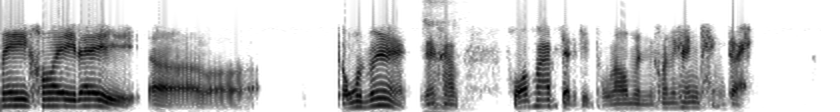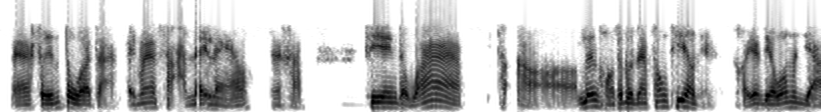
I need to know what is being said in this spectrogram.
ไม่ค่อยได้ เอ่อกังวลมากนะครับ เพราะว่าภาพเศรษฐกิจของเรามันค่อนข้างแข็งแกร่งนะฟื้นตัวจากไตรมาสสามได้แล้วนะครับ เพียงแต่ว่าเรื่องของจำนวนนักท่องเที่ยวเนี่ย ขออย่างเดียวว่ามันอย่า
